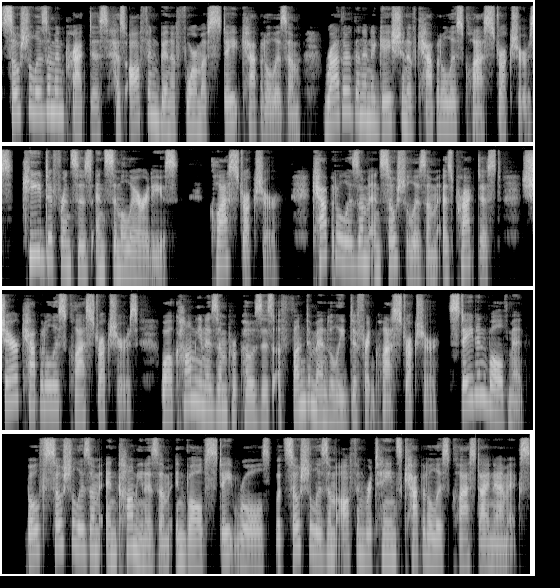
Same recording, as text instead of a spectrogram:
socialism in practice has often been a form of state capitalism rather than a negation of capitalist class structures. Key differences and similarities. Class structure. Capitalism and socialism, as practiced, share capitalist class structures, while communism proposes a fundamentally different class structure. State involvement. Both socialism and communism involve state roles, but socialism often retains capitalist class dynamics,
